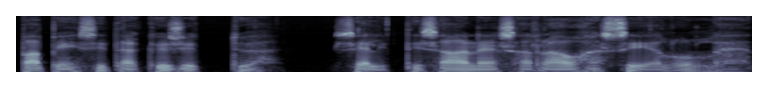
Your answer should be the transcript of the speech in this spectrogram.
papin sitä kysyttyä, selitti saaneensa rauhan sielulleen.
